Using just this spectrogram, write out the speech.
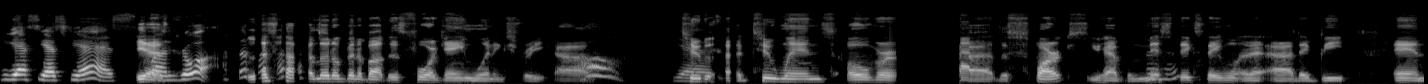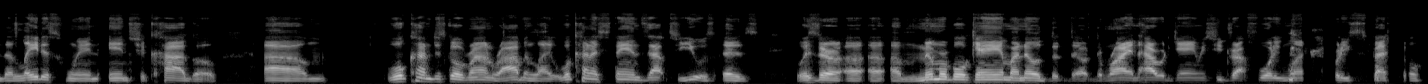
yes, yes, yes. Yes. Bonjour. Let's talk a little bit about this four game winning streak. Uh, oh, yes. Two uh, two wins over uh, the Sparks. You have the mm-hmm. Mystics. They won. Uh, they beat, and the latest win in Chicago. Um, we'll kind of just go round robin. Like, what kind of stands out to you? Is, is was there a, a, a, memorable game? I know the, the, the Rhyne Howard game, and she dropped forty one, pretty special.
